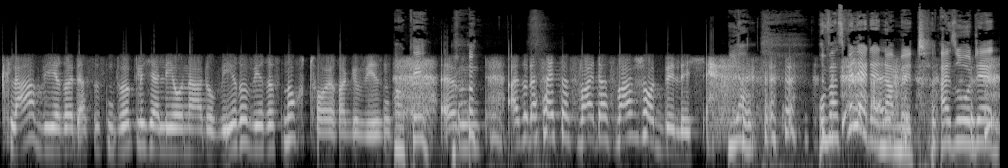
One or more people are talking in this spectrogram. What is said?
klar wäre, dass es ein wirklicher Leonardo wäre, wäre es noch teurer gewesen. Okay. Ähm, also das heißt, das war, das war schon billig. Ja. Und was will er denn damit? Also der,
